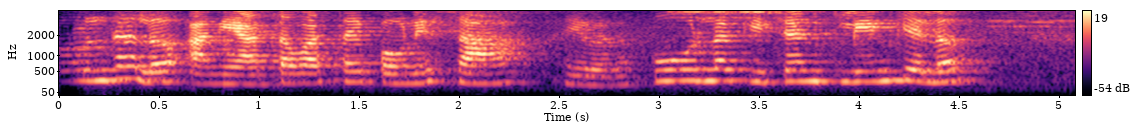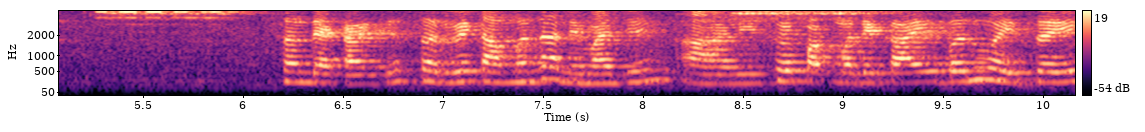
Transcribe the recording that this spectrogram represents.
आवरून झालं आणि आता वाजता आहे पावणे सहा. हे बघा पूर्ण किचन क्लीन केलं. संध्याकाळचे सर्व कामं झाले माझे आणि स्वयंपाकमध्ये काय बनवायचं आहे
